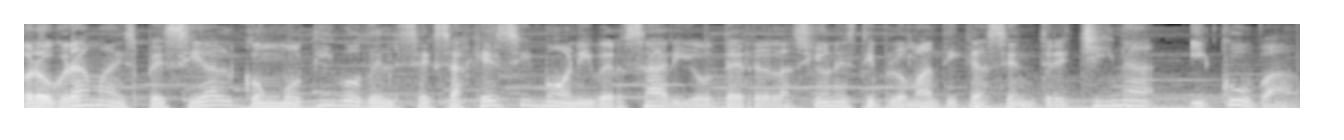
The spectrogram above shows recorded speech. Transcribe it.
Programa especial con motivo del sexagésimo aniversario de relaciones diplomáticas entre China y Cuba.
